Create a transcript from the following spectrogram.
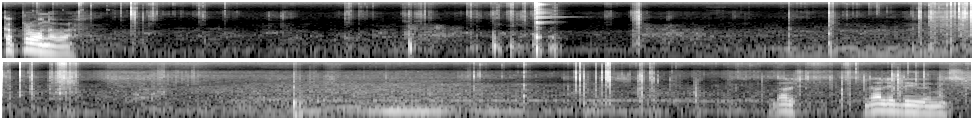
капронова. Далі, далі дивимось.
